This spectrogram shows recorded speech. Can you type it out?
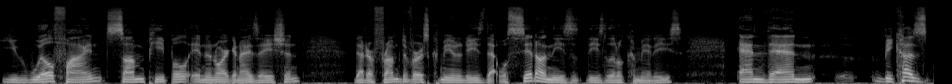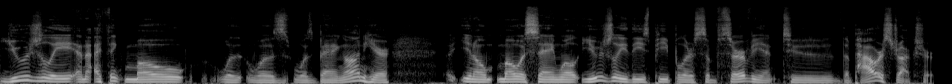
you will find some people in an organization that are from diverse communities that will sit on these these little committees and then because usually and I think Mo was was was bang on here you know Mo is saying well usually these people are subservient to the power structure.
